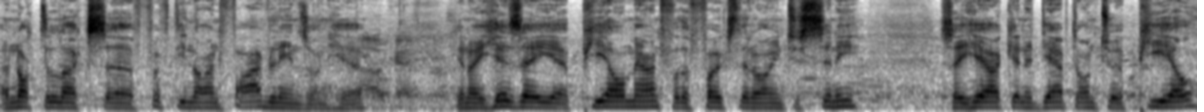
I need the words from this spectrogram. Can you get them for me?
a Noctilux uh, 59.5 lens on here. Okay. You know, here's a, a PL mount for the folks that are into cine. So here I can adapt onto a PL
